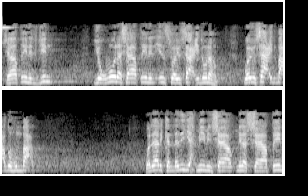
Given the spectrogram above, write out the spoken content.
شياطين الجن يغوون شياطين الإنس ويساعدونهم ويساعد بعضهم بعض. ولذلك الذي يحمي من, من الشياطين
